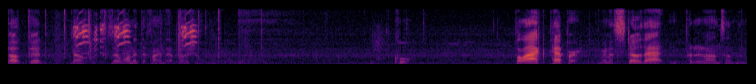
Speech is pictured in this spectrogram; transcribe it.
Oh, good. No, because I wanted to find that potion. Cool. Black pepper. We're to stow that and put it on something.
